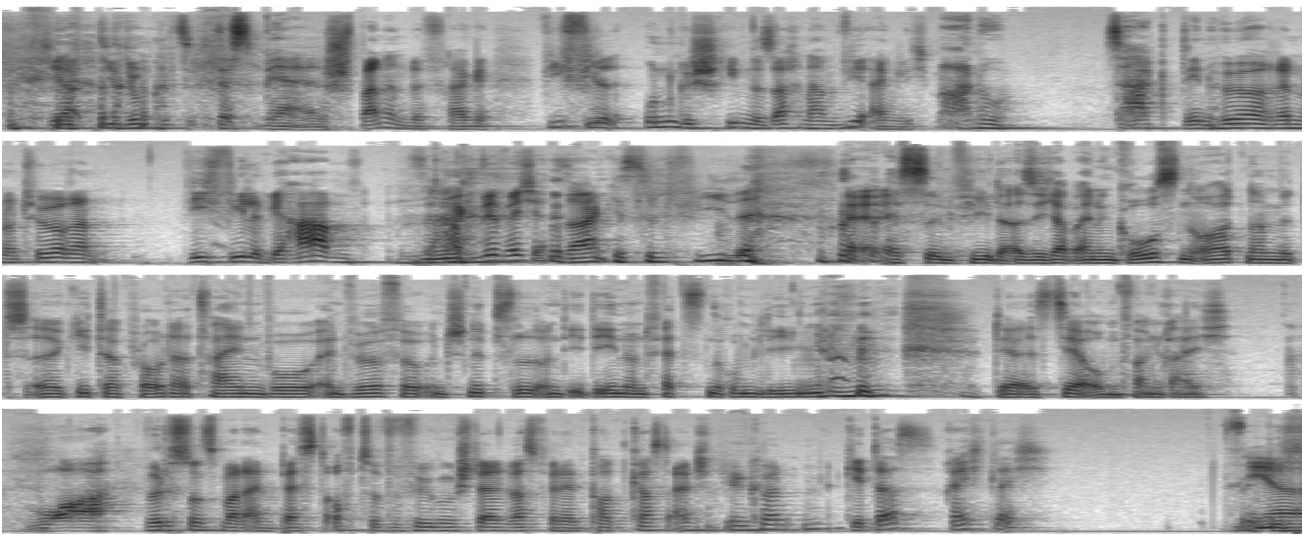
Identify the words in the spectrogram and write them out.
ja, die Dunkel Das wäre eine spannende Frage. Wie viele ungeschriebene Sachen haben wir eigentlich? Manu, sag den Hörerinnen und Hörern, wie viele wir haben. Haben wir welche? Sag, es sind viele. Es sind viele. Also ich habe einen großen Ordner mit äh, Guitar Pro-Dateien, wo Entwürfe und Schnipsel und Ideen und Fetzen rumliegen. Mhm. Der ist sehr umfangreich. Boah, würdest du uns mal ein Best-of zur Verfügung stellen, was wir in den Podcast einspielen könnten? Geht das rechtlich? Wenn, Ja.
